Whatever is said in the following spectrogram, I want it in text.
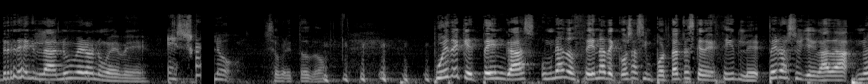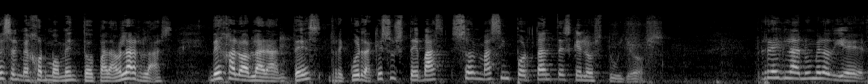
Regla número 9. Escalo. Sobre todo. Puede que tengas una docena de cosas importantes que decirle, pero a su llegada no es el mejor momento para hablarlas. Déjalo hablar antes. Recuerda que sus temas son más importantes que los tuyos. Regla número 10.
